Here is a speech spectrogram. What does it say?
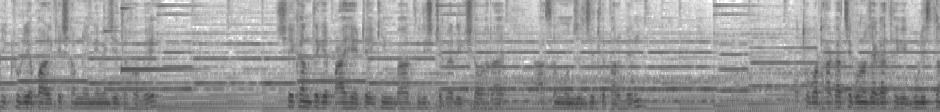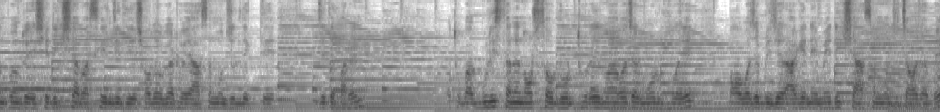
ভিক্টোরিয়া পার্কের সামনে নেমে যেতে হবে। সেখান থেকে পায়ে হেঁটে কিংবা তিরিশ টাকা রিক্সা ভাড়ায় আহসান মঞ্জিল যেতে পারবেন। অথবা ঢাকা যে কোনো জায়গা থেকে গুলিস্তান পর্যন্ত এসে রিক্সা বা সিএনজি দিয়ে সদরঘাট হয়ে আসান মঞ্জিল দেখতে যেতে পারেন। অথবা গুলিস্তানে নর্থ সাউথ রোড ধরে নয়াবাজার মোড় হয়ে বাবাবাজার ব্রিজের আগে নেমে রিক্সা আসান মঞ্জিল যাওয়া যাবে।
